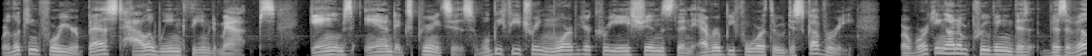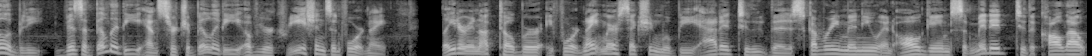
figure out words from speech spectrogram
We're looking for your best Halloween themed maps games, and experiences. We'll be featuring more of your creations than ever before through Discovery. We're working on improving the visibility, visibility and searchability of your creations in Fortnite. Later in October, a Fortnitemares section will be added to the Discovery menu, and all games submitted to the callout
